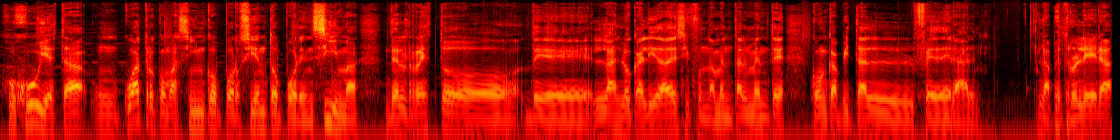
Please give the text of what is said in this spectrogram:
Jujuy está un 4,5% por encima del resto de las localidades y fundamentalmente con capital federal. La petrolera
